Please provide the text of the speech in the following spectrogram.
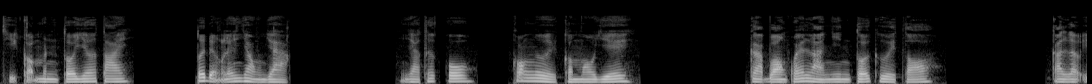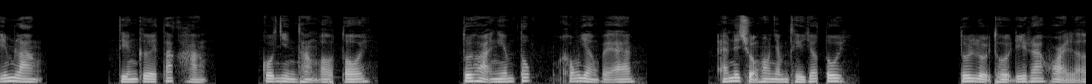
chỉ có mình tôi giơ tay. Tôi đứng lên dòng dạc. Dạ thưa cô, con người có màu dê. Cả bọn quay lại nhìn tôi cười to. Cả lớp im lặng. Tiếng cười tắt hẳn. Cô nhìn thẳng vào tôi. Tôi hỏi nghiêm túc, không giận về em. Em đi xuống phòng nhầm thì cho tôi. Tôi lủi thổi đi ra khỏi lớp.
